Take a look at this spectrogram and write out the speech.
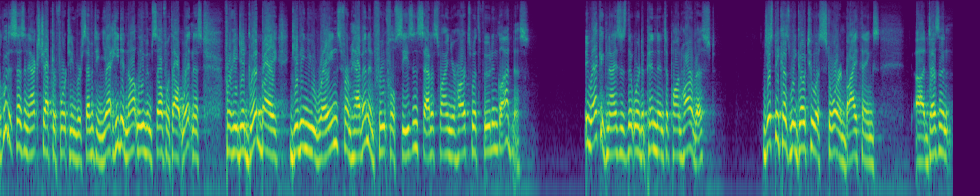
Look what it says in Acts chapter 14, verse 17. Yet he did not leave himself without witness, for he did good by giving you rains from heaven and fruitful seasons, satisfying your hearts with food and gladness. He recognizes that we're dependent upon harvest. Just because we go to a store and buy things uh, doesn't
